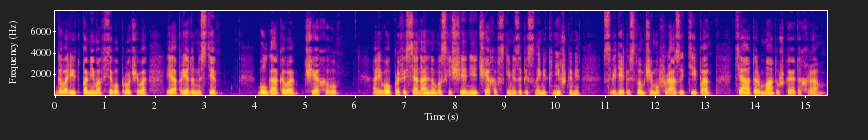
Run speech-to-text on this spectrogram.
говорит, помимо всего прочего, и о преданности Булгакова Чехову, о его профессиональном восхищении чеховскими записными книжками, свидетельством чему фразы типа «Театр, матушка, это храм».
